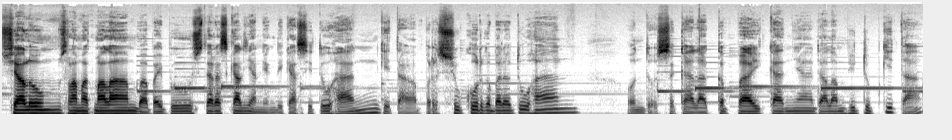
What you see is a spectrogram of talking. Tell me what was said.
Shalom, selamat malam Bapak Ibu saudara sekalian yang dikasih Tuhan. Kita bersyukur kepada Tuhan untuk segala kebaikannya dalam hidup kita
